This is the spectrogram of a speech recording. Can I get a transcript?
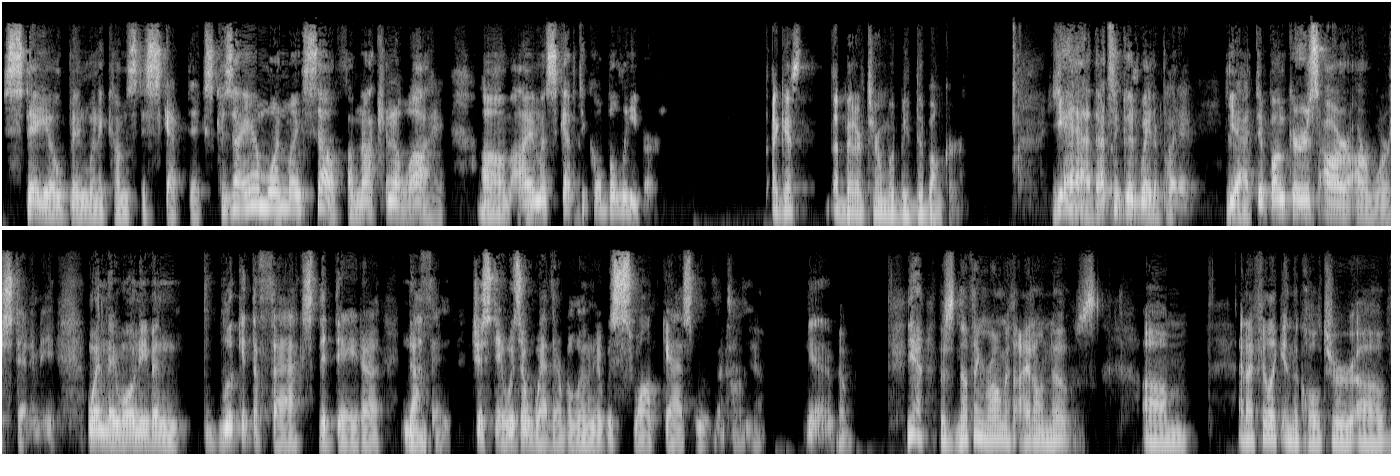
stay open when it comes to skeptics because I am one myself. I'm not going to lie. Um, I'm a skeptical believer. I guess a better term would be debunker. Yeah, that's a good way to put it. Yeah, debunkers are our worst enemy when they won't even look at the facts, the data, nothing. Just it was a weather balloon, it was swamp gas moving on. yeah. Yeah. yeah there's nothing wrong with i don't knows um and i feel like in the culture of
